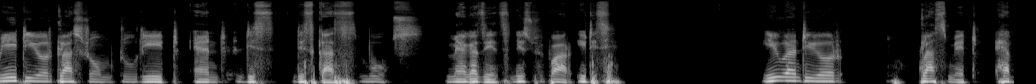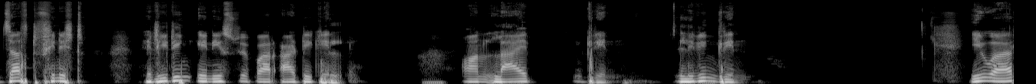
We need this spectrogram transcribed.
meet your classroom to read and dis discuss books magazines newspaper etc you and your classmate have just finished reading a news paper article on live green living green you are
